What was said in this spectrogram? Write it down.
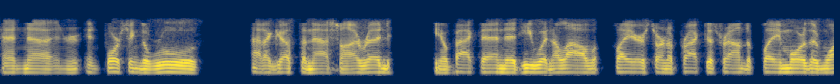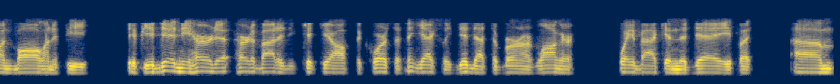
and uh, in enforcing the rules at Augusta National. I read, you know, back then that he wouldn't allow players during a practice round to play more than one ball, and if he if you did and he heard it, heard about it, he'd kick you off the course. I think he actually did that to Bernhard Langer way back in the day. But um,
